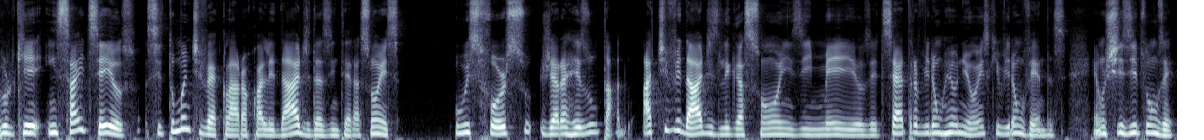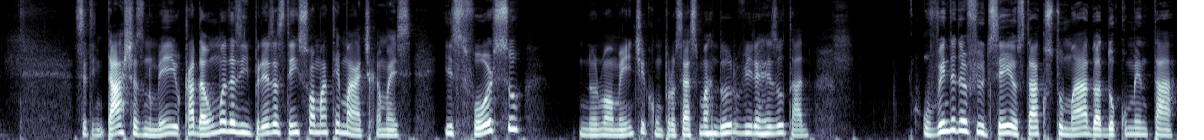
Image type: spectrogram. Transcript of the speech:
Porque inside sales, se tu mantiver claro a qualidade das interações, o esforço gera resultado. Atividades, ligações, e-mails, etc., viram reuniões que viram vendas. É um XYZ. Você tem taxas no meio, cada uma das empresas tem sua matemática, mas esforço, normalmente, com processo maduro, vira resultado. O vendedor field sales está acostumado a documentar,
